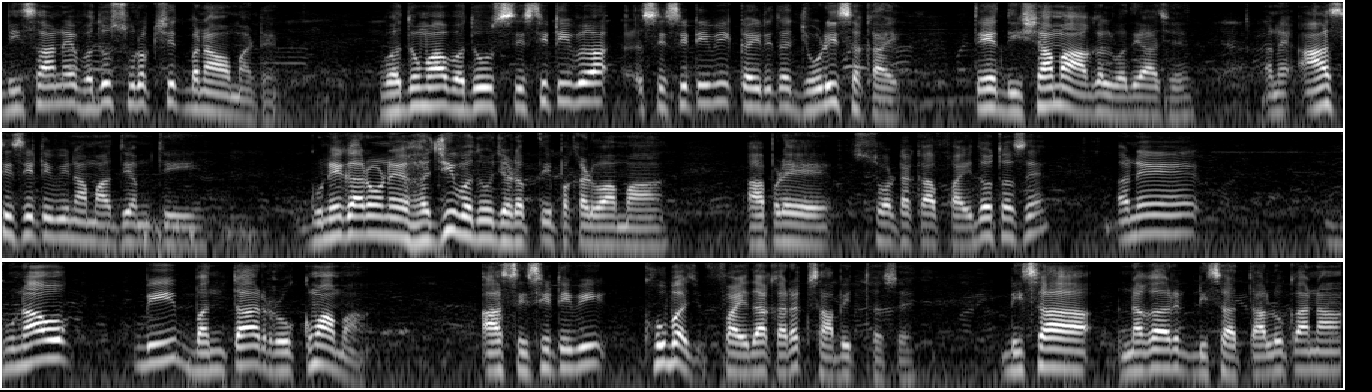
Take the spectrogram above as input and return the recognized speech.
ડીસાને વધુ સુરક્ષિત બનાવવા માટે વધુમાં વધુ સીસીટીવી સીસીટીવી કઈ રીતે જોડી શકાય તે દિશામાં આગળ વધ્યા છે અને આ સીસીટીવીના માધ્યમથી ગુનેગારોને હજી વધુ ઝડપથી પકડવામાં આપણે સો ટકા ફાયદો થશે અને ગુનાઓ બી બનતા રોકવામાં આ સીસીટીવી ખૂબ જ ફાયદાકારક સાબિત થશે. ડીસા નગર, ડીસા તાલુકાના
